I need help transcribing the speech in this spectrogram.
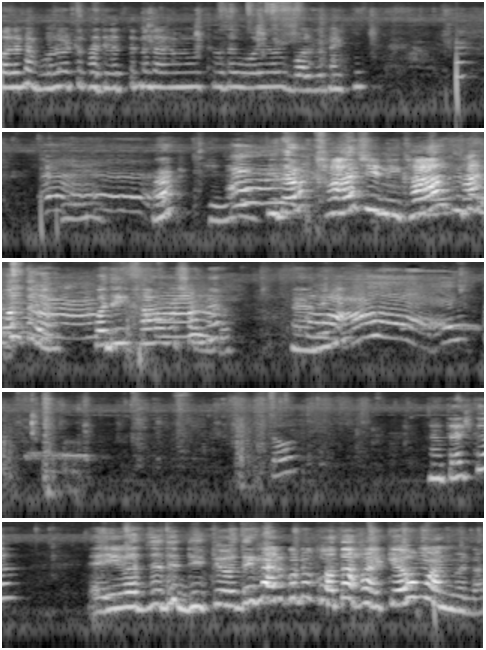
বলে না বনু একটু খাতে পারতে না তার বোধহয় ওই ওর বলবে নাকি। হ্যাঁ? তুই তো বলতে হ্যাঁ দেখি। হ্যাঁ তাই তো। এইবার যদি দ্বিতীয় দিন আর কোনো কথা হয়, কেউ মানবে না।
